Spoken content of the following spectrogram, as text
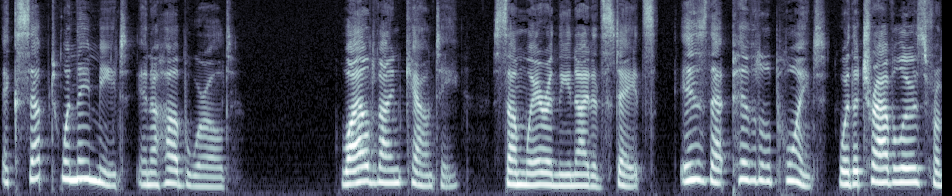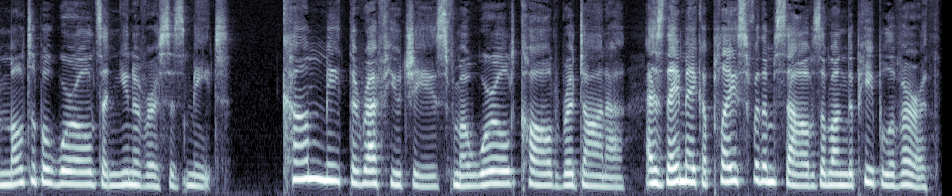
except when they meet in a hub world. Wildvine County, somewhere in the United States, is that pivotal point where the travelers from multiple worlds and universes meet. Come meet the refugees from a world called Radana as they make a place for themselves among the people of Earth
